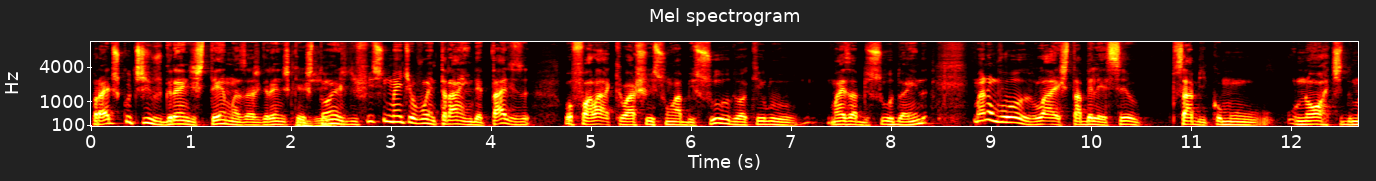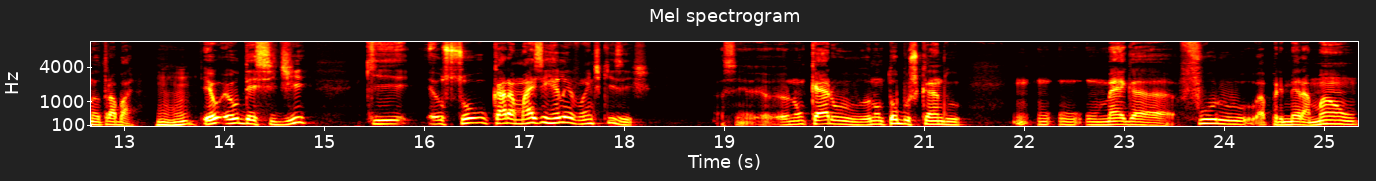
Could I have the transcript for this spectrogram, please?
para discutir os grandes temas, as grandes questões. Dificilmente eu vou entrar em detalhes, vou falar que eu acho isso um absurdo, aquilo mais absurdo ainda, mas não vou lá estabelecer, sabe, como o norte do meu trabalho. Eu, eu decidi que eu sou o cara mais irrelevante que existe. Assim, eu, eu não quero, eu não estou buscando um, um- um mega furo à primeira mão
